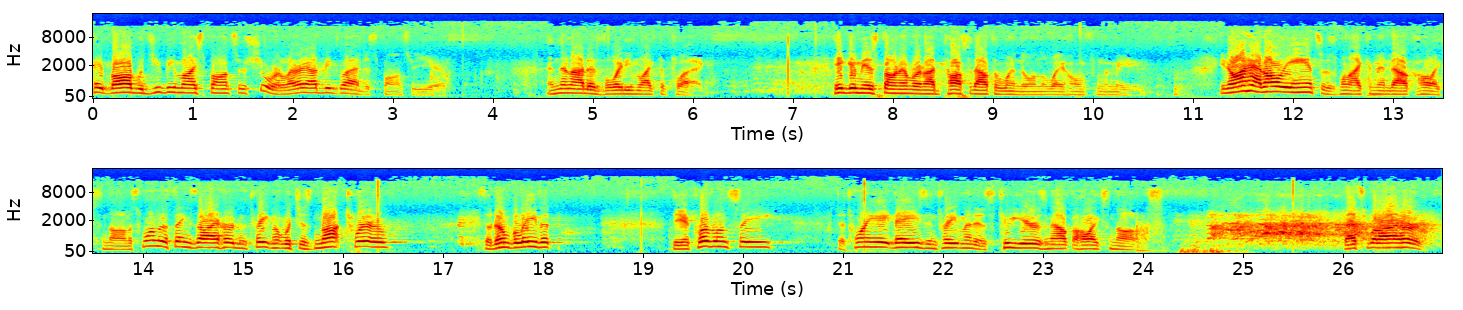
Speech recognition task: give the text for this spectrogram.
Hey, Bob, would you be my sponsor? Sure, Larry, I'd be glad to sponsor you. And then I'd avoid him like the plague. He'd give me his phone number and I'd toss it out the window on the way home from the meeting. You know, I had all the answers when I come into Alcoholics Anonymous. One of the things that I heard in treatment, which is not true, so don't believe it, the equivalency to 28 days in treatment is two years in Alcoholics Anonymous. That's what I heard.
